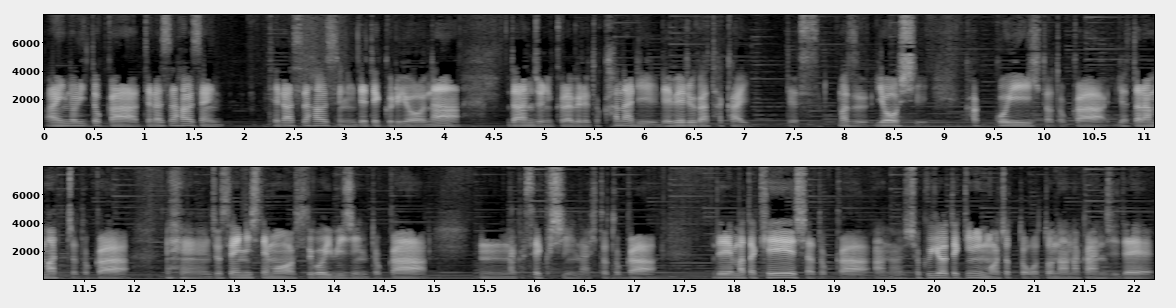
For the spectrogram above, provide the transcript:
相乗りとかテラスハウスにテラスハウスに出てくるような男女に比べるとかなりレベルが高いですまず容姿かっこいい人とかやたらマッチョとか、えー、女性にしてもすごい美人とか、うん、なんかセクシーな人とかでまた経営者とかあの職業的にもちょっと大人な感じで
